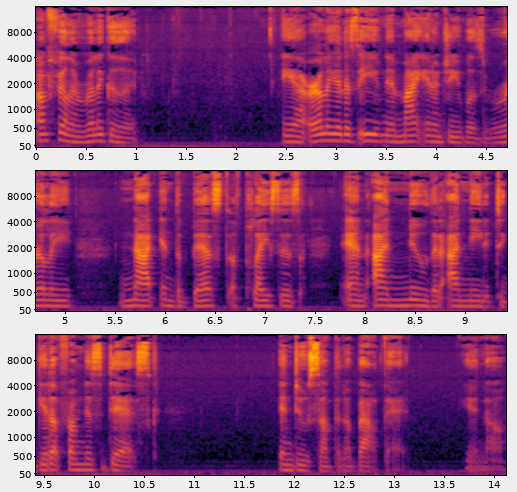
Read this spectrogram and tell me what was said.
I'm feeling really good. Yeah, earlier this evening, my energy was really not in the best of places. And I knew that I needed to get up from this desk and do something about that you know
